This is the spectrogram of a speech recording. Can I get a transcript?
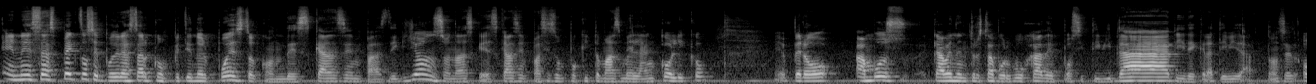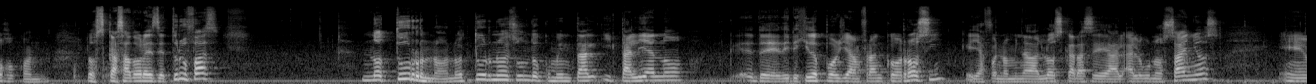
en ese aspecto se podría estar compitiendo el puesto con Descanse en paz Dick Johnson, es que Descanse en paz es un poquito más melancólico, eh, pero ambos caben dentro de esta burbuja de positividad y de creatividad. Entonces, ojo con los cazadores de trufas. Nocturno, Nocturno es un documental italiano eh, dirigido por Gianfranco Rossi, que ya fue nominado al Oscar hace al, algunos años. Eh,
